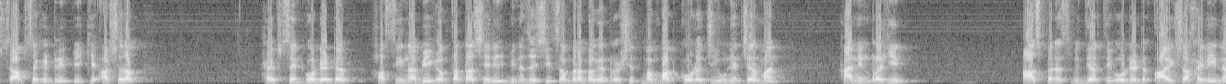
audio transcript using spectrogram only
staff secretary P K Ashraf Hefsain coordinator Haseena Begum Thattassery ഭിന്നശേഷി സംരംഭകൻ Rasheed Mampad college union chairman Hanin Raheen ആസ്പെറൻസ് വിദ്യാർത്ഥി coordinator Ayisha Haleena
